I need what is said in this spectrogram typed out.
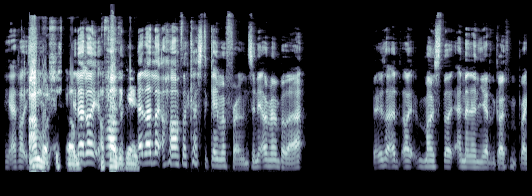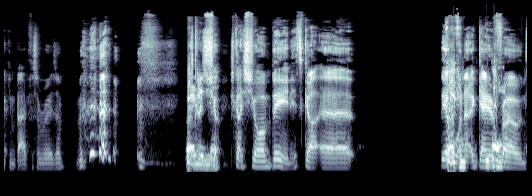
He had like the film. it had like I half the game. it had like half the cast of Game of Thrones in it. I remember that. It was like, like most like, and then, then you had the guy from Breaking Bad for some reason. It's, got Sha- it's got Sean Bean. It's got uh the other one out of Game of Thrones.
